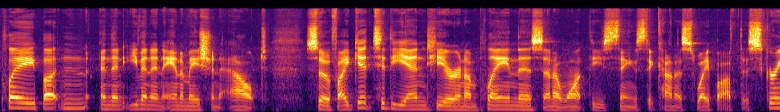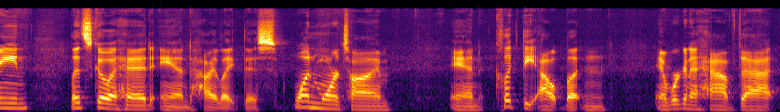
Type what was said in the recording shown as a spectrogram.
play button and then even an animation out. So if I get to the end here and I'm playing this and I want these things to kind of swipe off the screen, let's go ahead and highlight this one more time and click the out button and we're gonna have that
